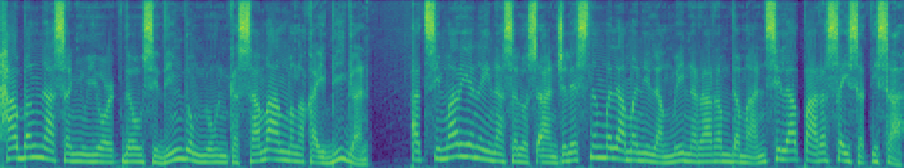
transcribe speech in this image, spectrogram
Habang nasa New York daw si Dingdong noon kasama ang mga kaibigan, at si Marian ay nasa Los Angeles nang malaman nilang may nararamdaman sila para sa isa't isa.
